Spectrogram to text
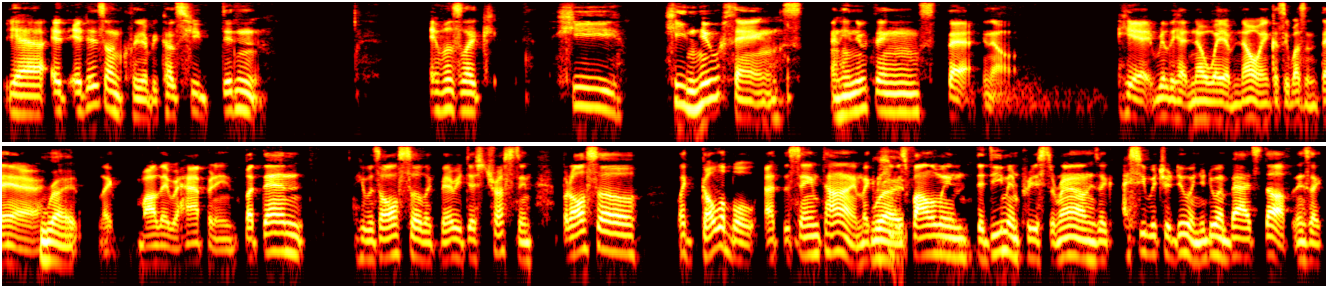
Yeah, it, it is unclear because he didn't. It was like he he knew things, and he knew things that you know he really had no way of knowing because he wasn't there, right? Like while they were happening. But then he was also like very distrusting, but also like gullible at the same time. Like right. he was following the demon priest around. He's like, "I see what you're doing. You're doing bad stuff," and he's like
